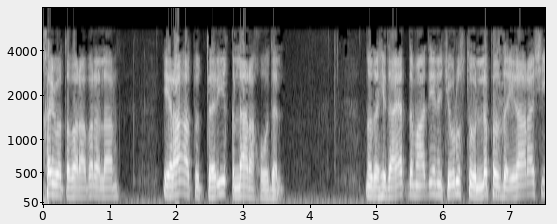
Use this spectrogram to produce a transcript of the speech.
ښیي ورته برابره لار اراعة الطریق لاره ښودل نو د هدایت د مادې نه چې وروستو لفظ د اله راشي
